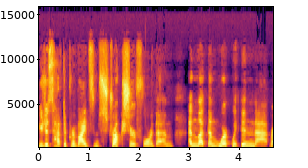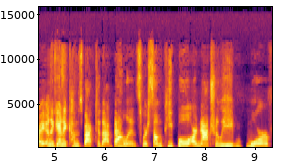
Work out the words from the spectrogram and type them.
you just have to provide some structure for them and let them work within that, right? And again, it comes back to that balance where some people are naturally more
